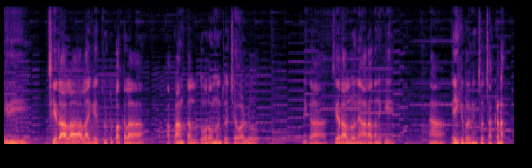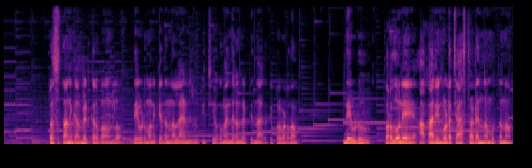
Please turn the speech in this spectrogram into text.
ఇది చీరాల అలాగే చుట్టుపక్కల ఆ ప్రాంతాల్లో దూరం నుంచి వచ్చేవాళ్ళు ఇక చీరాల్లోనే ఆరాధనకి ఏకీభవించవచ్చు అక్కడ. ప్రస్తుతానికి అంబేద్కర్ భవన్లో దేవుడు మనకి ఏదన్నా ల్యాండ్ చూపించి ఒక మందిరం కట్టిందాక తిప్పలపడదాం దేవుడు త్వరలోనే ఆ కార్యం కూడా చేస్తాడని నమ్ముతున్నాం.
